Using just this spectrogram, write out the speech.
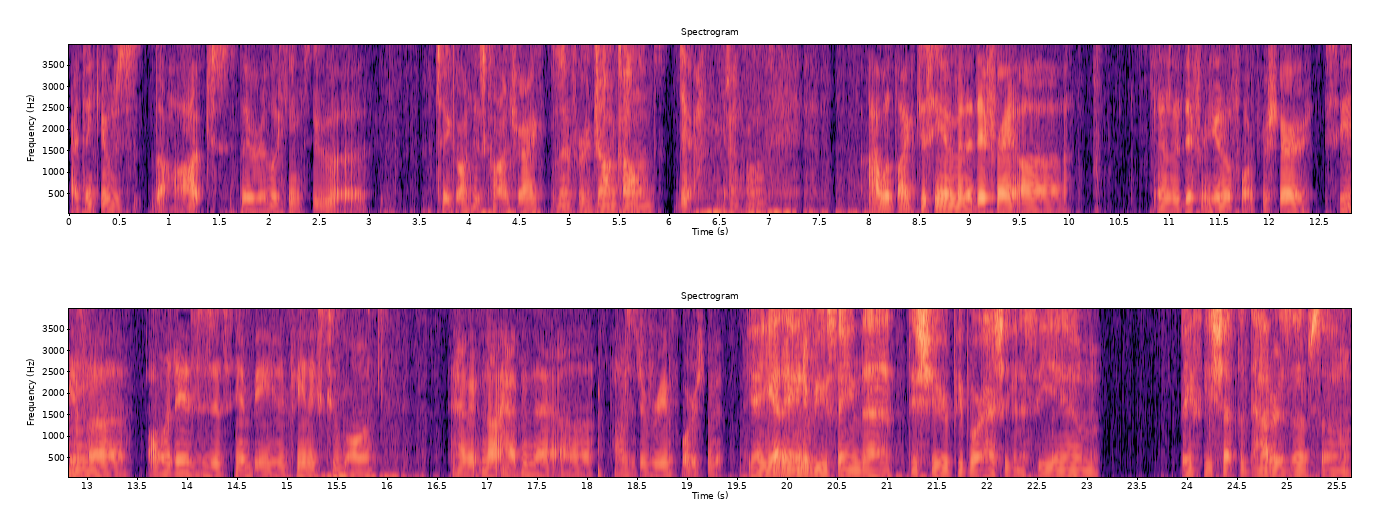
I think it was the Hawks. They were looking to uh, take on his contract. Was that for John Collins? Yeah. John Collins. I would like to see him in a different uh in a different uniform for sure. See if Mhm. uh all it is is just him being in Phoenix too long. Having not having that uh positive reinforcement. Yeah, he had an interview saying that this year people are actually going to see him basically shut the doubters up. So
